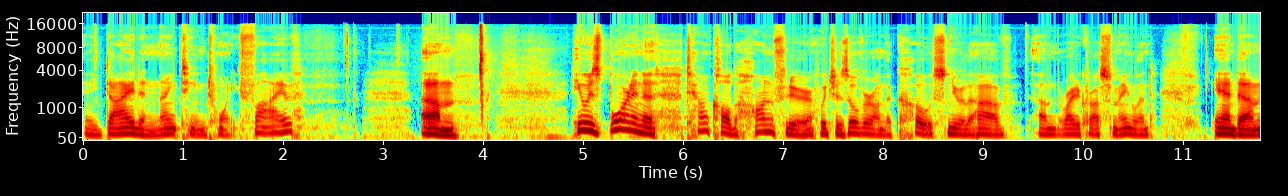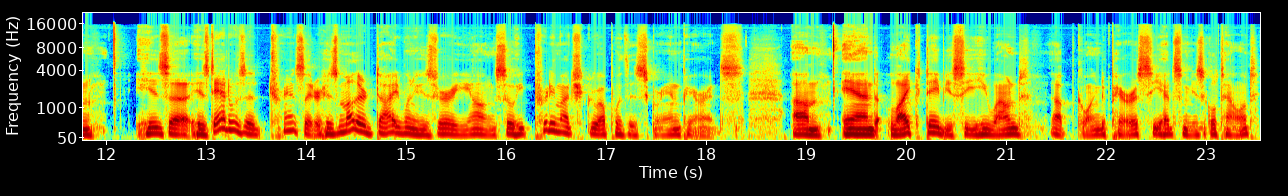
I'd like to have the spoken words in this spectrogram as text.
and he died in 1925. Um, he was born in a town called Honfleur, which is over on the coast near Le Havre, um, right across from England. And um, his uh, his dad was a translator. His mother died when he was very young, so he pretty much grew up with his grandparents. Um, and like Debussy, he wound up going to Paris. He had some musical talent,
